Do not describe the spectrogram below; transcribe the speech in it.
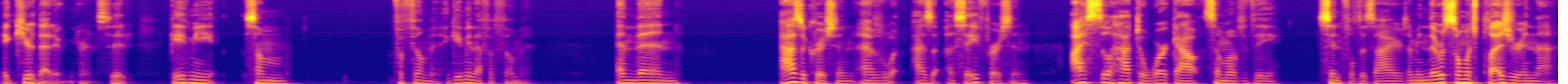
it cured that ignorance. It gave me some fulfillment. It gave me that fulfillment. And then as a Christian, as as a saved person, I still had to work out some of the sinful desires. I mean, there was so much pleasure in that.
